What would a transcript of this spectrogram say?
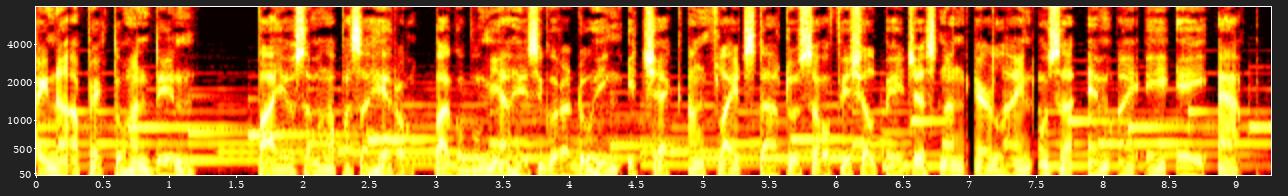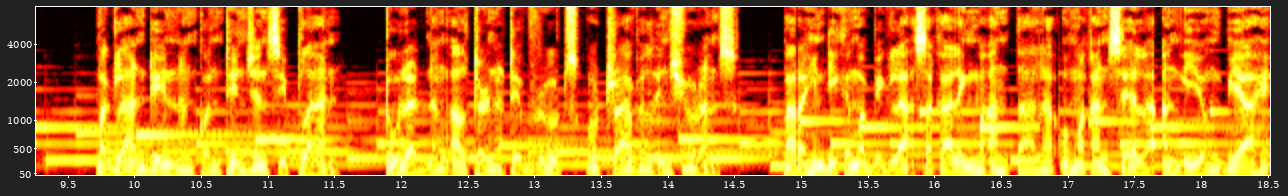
ay naapektuhan din Payo sa mga pasahero, bago bumiyahe siguraduhing i-check ang flight status sa official pages ng airline o sa MIAA app. Maglaan din ng contingency plan tulad ng alternative routes o travel insurance para hindi ka mabigla sakaling maantala o makansela ang iyong biyahe.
